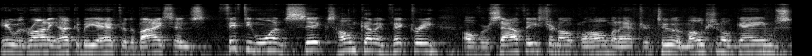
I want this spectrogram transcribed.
Here with Ronnie Huckeba after the Bison's 51-6 homecoming victory over Southeastern Oklahoma and after two emotional games.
